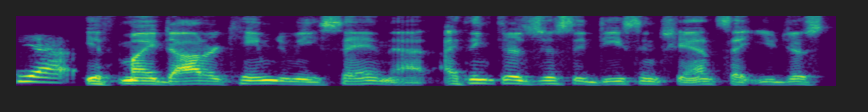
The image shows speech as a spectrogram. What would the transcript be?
yeah, if my daughter came to me saying that, I think there's just a decent chance that you just,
